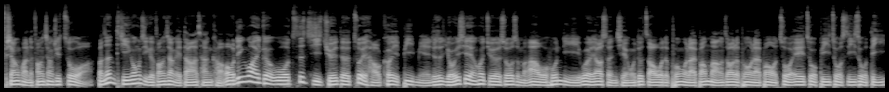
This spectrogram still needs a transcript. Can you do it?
相反的方向去做啊。反正提供几个方向给大家参考哦。另外一个，我自己觉得最好可以避免，就是有一些人会觉得说什么啊，我婚礼为了要省钱，我就找我的朋友来帮忙，找我的朋友来帮我做 A、做 B、做 C、做 D。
